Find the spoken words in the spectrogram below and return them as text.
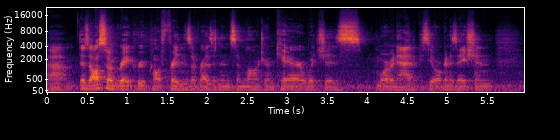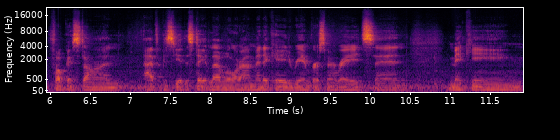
Um, there's also a great group called Friends of Residents in Long Term Care, which is more of an advocacy organization focused on advocacy at the state level around Medicaid reimbursement rates and making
